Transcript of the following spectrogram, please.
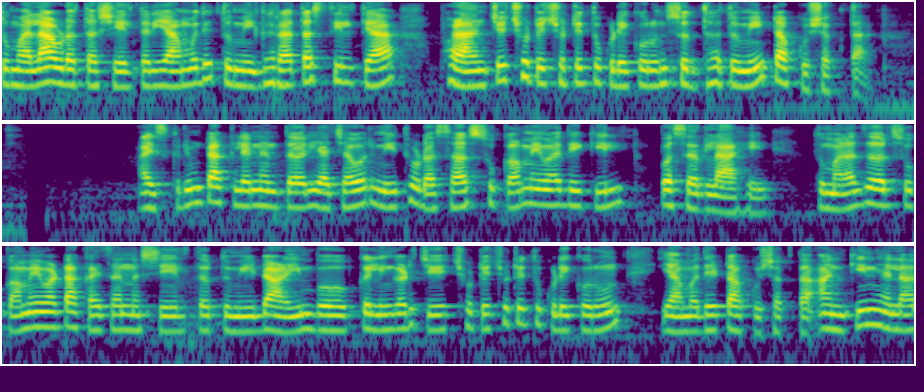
तुम्हाला आवडत असेल तर यामध्ये तुम्ही घरात असतील त्या फळांचे छोटे छोटे तुकडे करूनसुद्धा तुम्ही टाकू शकता. आईस्क्रीम टाकल्यानंतर याच्यावर मी थोडासा सुकामेवा देखील पसरला आहे. तुम्हाला जर सुकामेवा टाकायचा नसेल तर तुम्ही डाळिंब कलिंगडचे छोटे छोटे तुकडे करून यामध्ये टाकू शकता. आणखीन ह्याला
